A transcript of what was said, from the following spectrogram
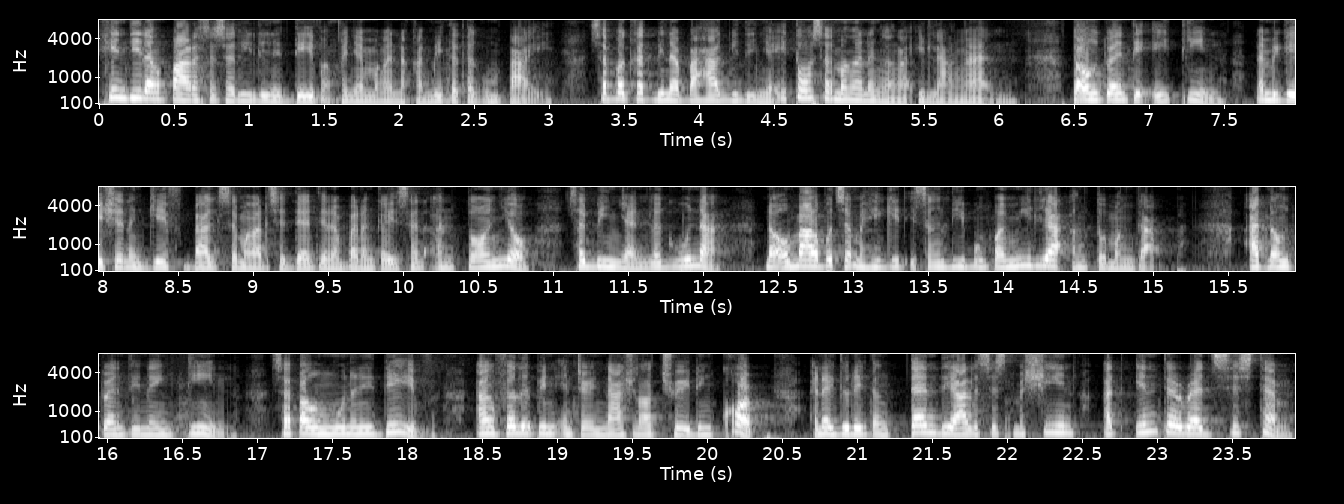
Hindi lang para sa sarili ni Dave ang kanyang mga nakamit na tagumpay, sapagkat binabahagi din niya ito sa mga nangangailangan. Taong 2018, namigay siya ng gift bag sa mga residente ng Barangay San Antonio sa Binyan, Laguna, na umabot sa mahigit isang libong pamilya ang tumanggap. At noong 2019, sa pangunguna ni Dave, ang Philippine International Trading Corp ay nagdonate ng 10 dialysis machine at infrared system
